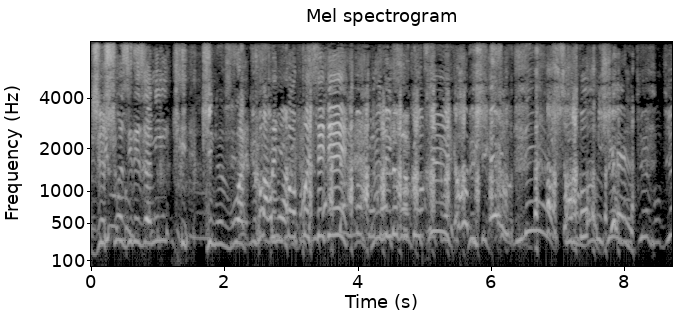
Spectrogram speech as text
je choisis les amis qui, qui ne voient que par moi. possédé. Mais le rencontrer Mais c'est extraordinaire. Bon, Michel Mon Dieu, mon Dieu.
